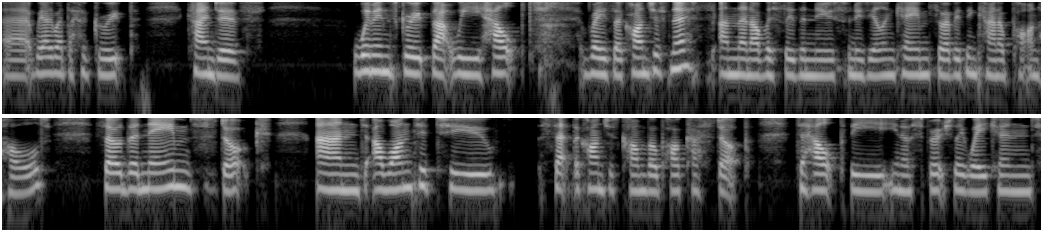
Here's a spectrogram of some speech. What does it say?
uh, we had like a group kind of women's group that we helped raise their consciousness and then obviously the news for New Zealand came so everything kind of put on hold so the name stuck and I wanted to set the conscious convo podcast up to help the you know spiritually awakened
